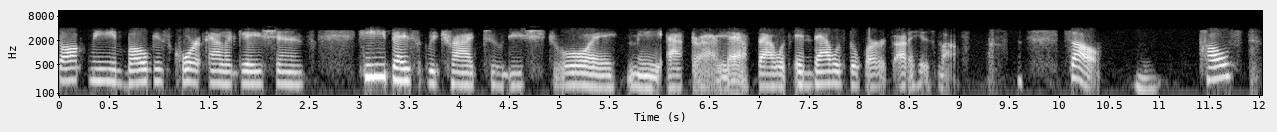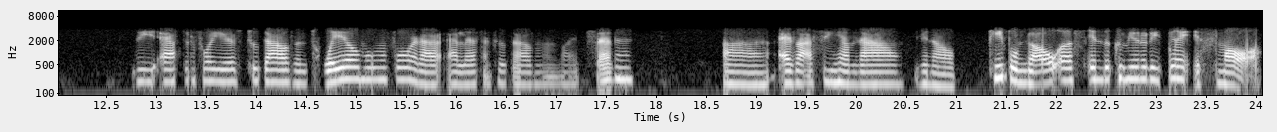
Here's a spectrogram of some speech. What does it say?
Stalked me, bogus court allegations. He basically tried to destroy me after I left. That was, and that was the words out of his mouth. so, Hmm. post the after the four years, 2012, moving forward, I, I left in 2007. Uh, as I see him now, you know, people know us in the community. Flint is small,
